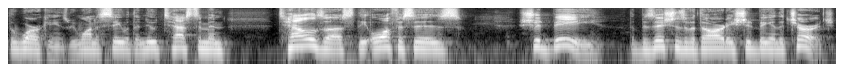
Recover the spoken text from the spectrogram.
the workings. We want to see what the New Testament tells us the offices should be, the positions of authority should be in the church.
